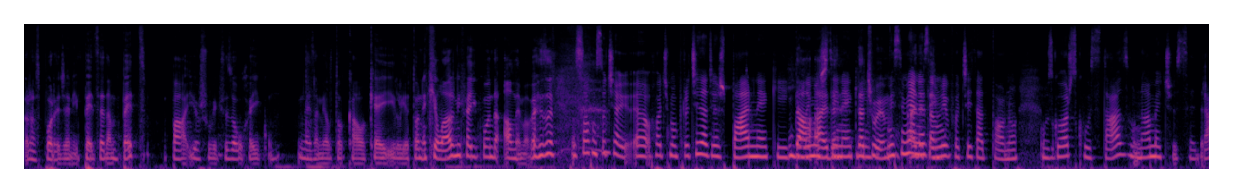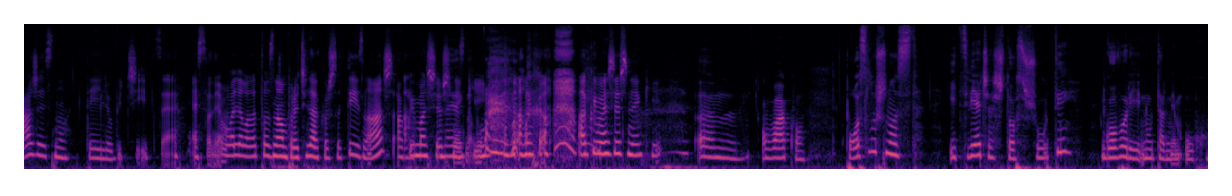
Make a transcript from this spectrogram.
raspoređeni 575, pa još uvijek se zovu haiku. Ne znam je li to kao ok ili je to neki lažni haiku onda, ali nema veze. U svakom slučaju, evo, hoćemo pročitati još par nekih, Da, ili imaš ajde, ti neki? da čujem. Mislim, ja Ajde ne znam ti. ni počitati, pa ono, uz gorsku stazu nameću se dražesno te ljubičice. E sad, ja voljela da to znam pročitati kao što ti znaš, ako A, imaš još ne neki. ako imaš još neki. Um, ovako, poslušnost i cvijeće što šuti govori nutarnjem uhu.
